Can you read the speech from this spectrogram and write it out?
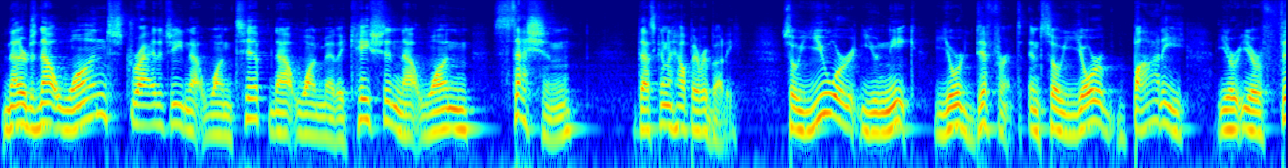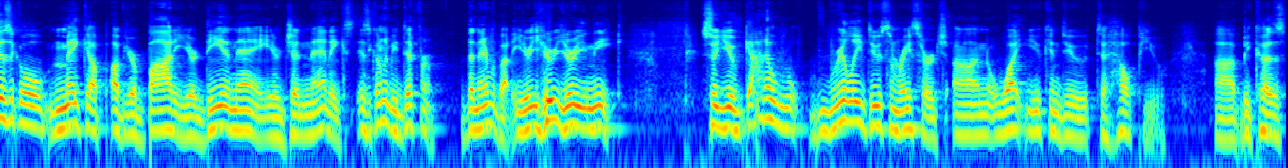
Now there's not one strategy, not one tip, not one medication, not one session that's going to help everybody. So you are unique, you're different. And so your body, your, your physical makeup of your body, your DNA, your genetics is going to be different than everybody. You're, you're, you're unique. So you've got to really do some research on what you can do to help you. Uh, because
